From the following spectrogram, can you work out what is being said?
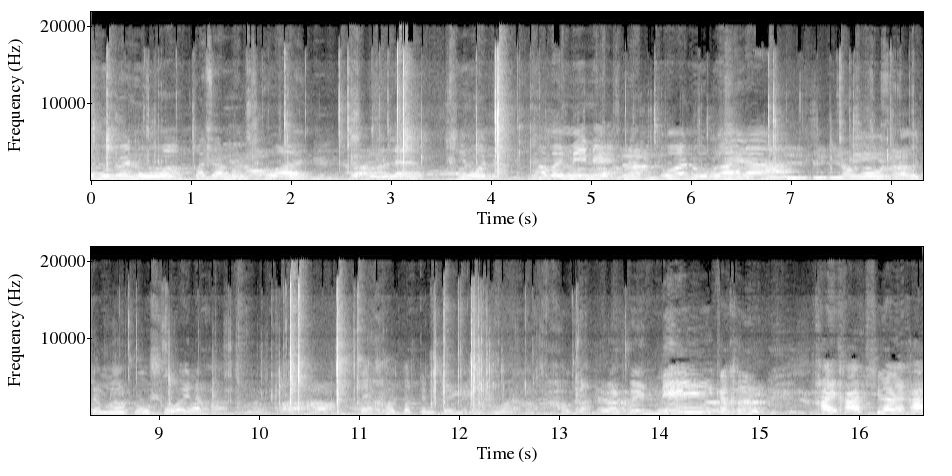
มมติว่าหนูอะก็จะมาช่วย แล้วพี่มนอะทำไมไม่แนะนำตัวหนูด้วยล่ะนี่เรา จะมีผู้ช่วยนะคะ แต่เขาตัดกันไปไม่ได้เพราะว่าเขาตัดไม่เป็นนี่ก็คือ ใครคะชื่ออะไรคะ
